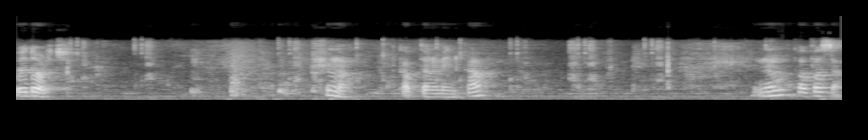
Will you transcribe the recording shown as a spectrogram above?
ve dört. Şimdi Kaptan Amerika'nın kafası.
